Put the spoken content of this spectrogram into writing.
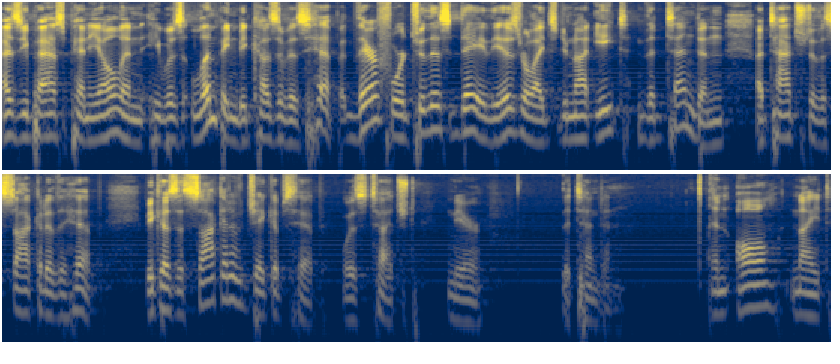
as he passed Peniel, and he was limping because of his hip. Therefore, to this day, the Israelites do not eat the tendon attached to the socket of the hip, because the socket of Jacob's hip was touched near the tendon. An all night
